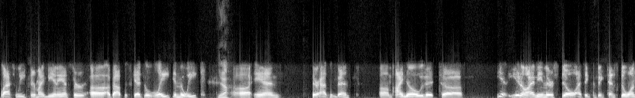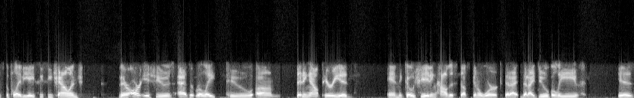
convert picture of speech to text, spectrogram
last week there might be an answer uh, about the schedule late in the week. Yeah. Uh, and there hasn't been. Um, I know that, uh, you, you know, I mean, there's still, I think the Big Ten still wants to play the ACC Challenge. There are issues as it relates to um, sitting out periods and negotiating how this stuff's going to work that I that I do believe is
